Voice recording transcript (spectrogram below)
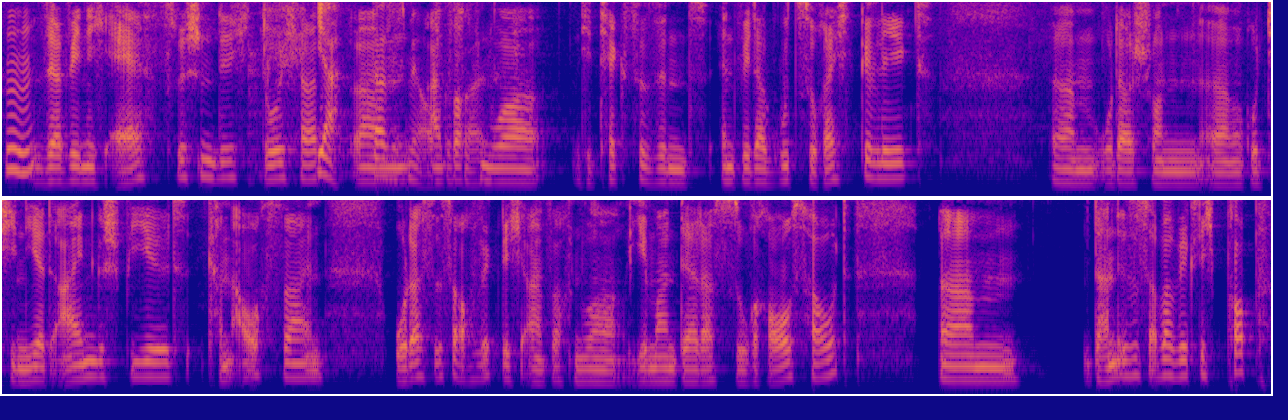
sehr wenig Äs zwischendurch durch hat. Mhm. Ja, das ist mir Einfach aufgefallen. nur, die Texte sind entweder gut zurechtgelegt ähm, oder schon äh, routiniert eingespielt, kann auch sein. Oder es ist auch wirklich einfach nur jemand, der das so raushaut. Ähm, dann ist es aber wirklich Pop.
